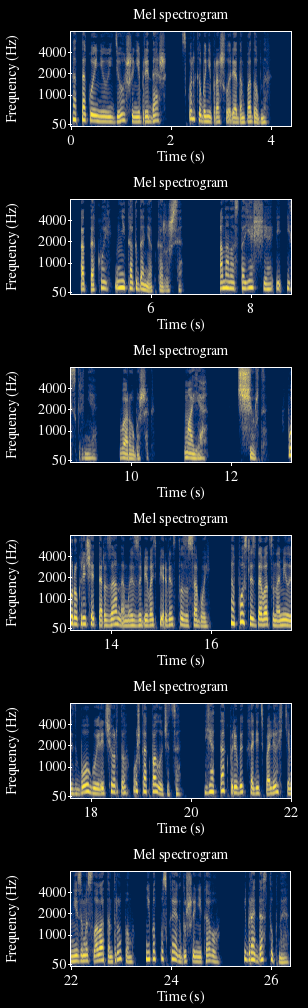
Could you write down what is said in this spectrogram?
От такой не уйдешь и не предашь, сколько бы ни прошло рядом подобных. От такой никогда не откажешься. Она настоящая и искренняя, воробышек. Моя. Чёрт. Впору кричать Тарзаном и забивать первенство за собой. А после сдаваться на милость Богу или чёрту, уж как получится. Я так привык ходить по легким, незамысловатым тропам, не подпуская к душе никого, и брать доступное,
